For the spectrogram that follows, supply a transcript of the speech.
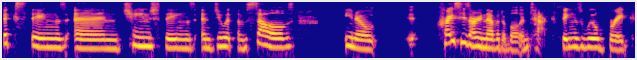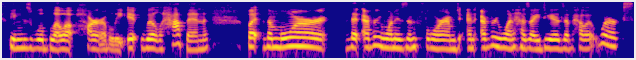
fix things and change things and do it themselves. You know, crises are inevitable in tech. Things will break, things will blow up horribly. It will happen. But the more that everyone is informed and everyone has ideas of how it works,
